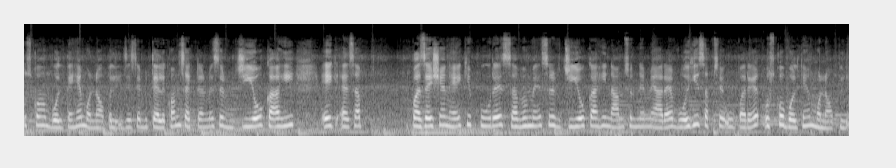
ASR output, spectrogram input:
उसको हम बोलते हैं मोनोपली जैसे अभी टेलीकॉम सेक्टर में सिर्फ़ जियो का ही एक ऐसा पोजेशन है कि पूरे सब में सिर्फ़ जियो का ही नाम सुनने में आ रहा है, वो ही सबसे ऊपर है, उसको बोलते हैं मोनोपली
